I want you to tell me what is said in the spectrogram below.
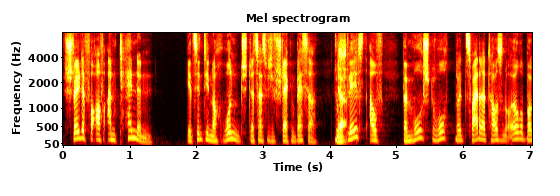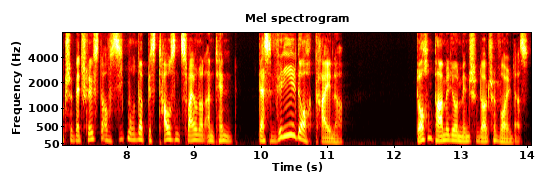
stell dir vor, auf Antennen. Jetzt sind die noch rund, das heißt, wir stärken besser. Du ja. schläfst auf, beim Hoch, Hoch 2.000, 3.000 Euro Boxspringbett schläfst du auf 700 bis 1.200 Antennen. Das will doch keiner. Doch ein paar Millionen Menschen in Deutschland wollen das.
